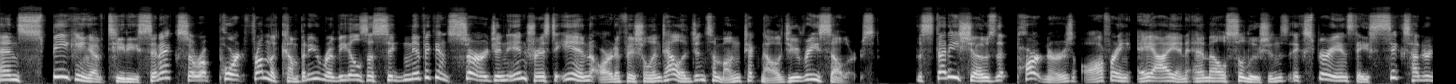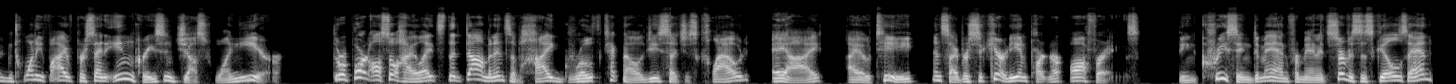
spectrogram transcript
And speaking of TD SYNNEX, a report from the company reveals a significant surge in interest in artificial intelligence among technology resellers. The study shows that partners offering AI and ML solutions experienced a 625% increase in just one year. The report also highlights the dominance of high growth technologies such as cloud, AI, IoT, and cybersecurity in partner offerings, the increasing demand for managed services skills, and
